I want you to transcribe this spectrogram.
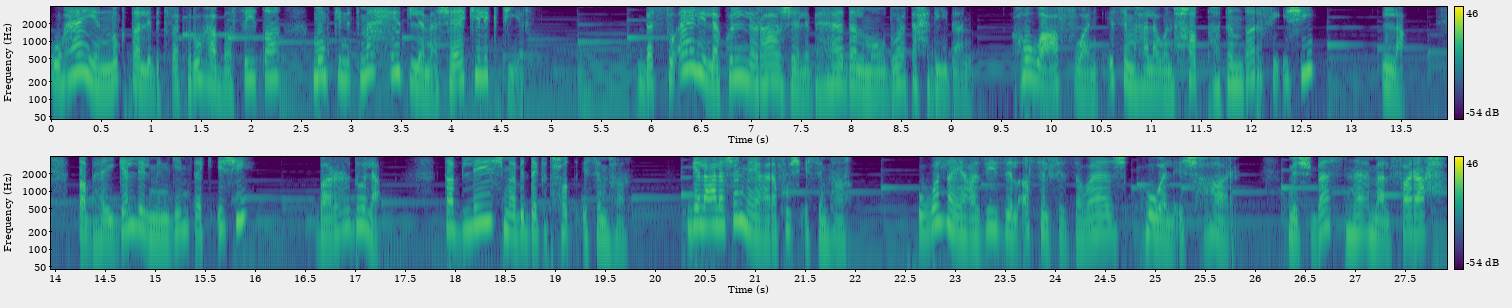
وهاي النقطة اللي بتفكروها بسيطة ممكن تمهد لمشاكل كتير. بس سؤالي لكل راجل بهذا الموضوع تحديداً. هو عفواً اسمها لو انحط هتنضر في إشي؟ لا طب هيقلل من قيمتك إشي؟ برضو لا طب ليش ما بدك تحط اسمها؟ قال علشان ما يعرفوش اسمها والله يا عزيزي الأصل في الزواج هو الإشهار مش بس نعمل فرح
